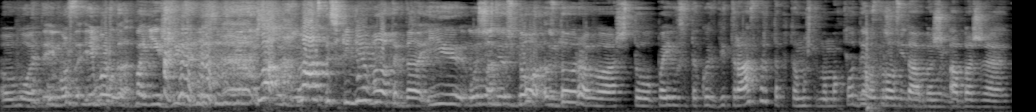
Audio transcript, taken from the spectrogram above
Вот, и можно... И можно... Твоей жизни. Ласточки не было тогда. И ну, очень здорово, что появился такой вид транспорта, потому что мамоходы его просто обожают.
